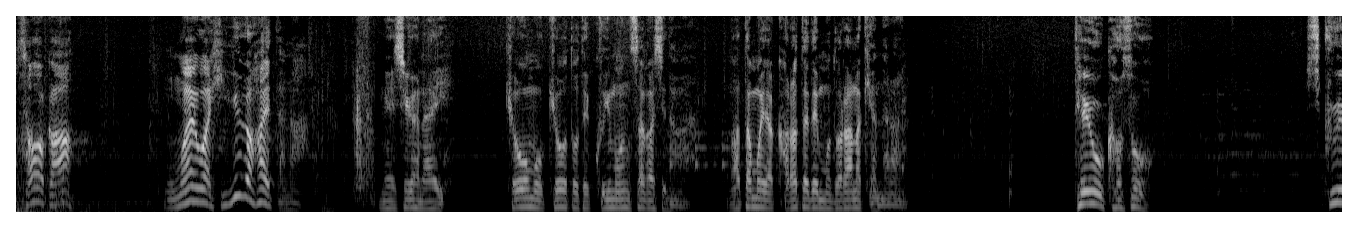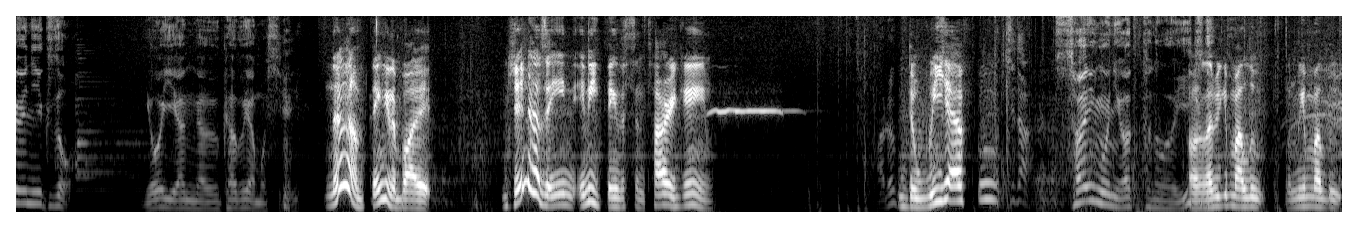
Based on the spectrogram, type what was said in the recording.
そうかお前はヒゲが生えたな飯がない今日も京都で食い物探しだがまたもや空手で戻らなきゃならん手を貸そう宿営に行くぞ良い案が浮かぶやもしれぬ Now I'm thinking about it, Jin hasn't eaten anything this entire game. Do we have food? 最後に会ったのはいつ Hold on, let me get my loot. Let me get my loot.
